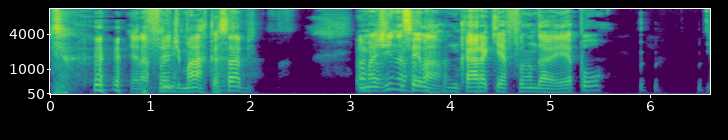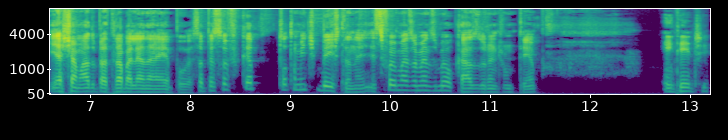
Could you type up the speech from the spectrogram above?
Era fã de marca, sabe? Imagina, sei lá, um cara que é fã da Apple e é chamado para trabalhar na Apple. Essa pessoa fica totalmente besta, né? Esse foi mais ou menos o meu caso durante um tempo. Entendi.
